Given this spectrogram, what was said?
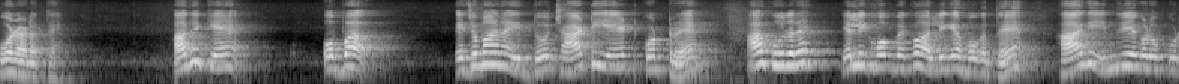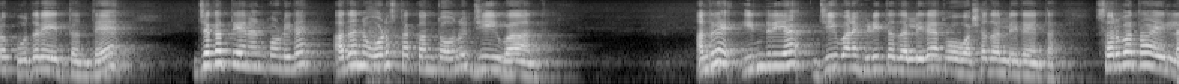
ಓಡಾಡುತ್ತೆ. ಅದಕ್ಕೆ ಒಬ್ಬ ಯಜಮಾನ ಇದ್ದು ಚಾಟಿ ಏಟ್ ಕೊಟ್ಟರೆ ಆ ಕುದುರೆ ಎಲ್ಲಿಗೆ ಹೋಗಬೇಕೋ ಅಲ್ಲಿಗೆ ಹೋಗುತ್ತೆ. ಹಾಗೆ ಇಂದ್ರಿಯಗಳು ಕೂಡ ಕುದುರೆ ಇದ್ದಂತೆ. ಜಗತ್ತೇನು ಅಂದ್ಕೊಂಡಿದೆ ಅದನ್ನು ಓಡಿಸ್ತಕ್ಕಂಥವನು ಜೀವ ಅಂತ. ಅಂದರೆ ಇಂದ್ರಿಯ ಜೀವನ ಹಿಡಿತದಲ್ಲಿದೆ ಅಥವಾ ವಶದಲ್ಲಿದೆ ಅಂತ. ಸರ್ವತಾ ಇಲ್ಲ.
